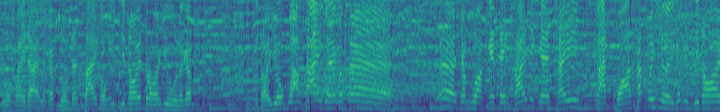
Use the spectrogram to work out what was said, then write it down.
หลวมไม่ได้แล้วครับหลวมด้านซ้ายของอินซีน้อยรออยู่แล้วครับอินซีน้อยโยกวางซ้ายอีกแล้วครับแม่แม่จังหวะแกเตะซ้ายนี่แกใช้กาดขวาทัดไว้เลยครับอินซีน้อย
